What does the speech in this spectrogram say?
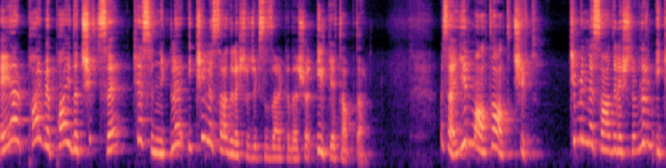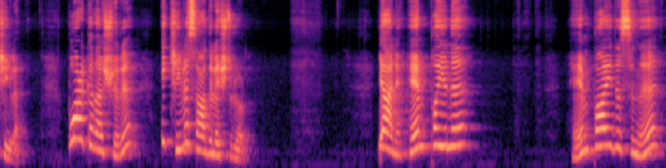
Eğer pay ve payda çiftse kesinlikle 2 ile sadeleştireceksiniz arkadaşlar ilk etapta. Mesela 26 6 çift. Kiminle sadeleştirebilirim? 2 ile. Bu arkadaşları 2 ile sadeleştiriyorum. Yani hem payını hem paydasını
